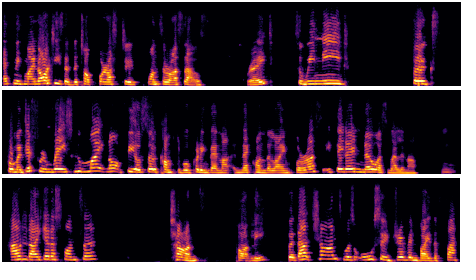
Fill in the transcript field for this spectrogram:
ethnic minorities at the top for us to sponsor ourselves, right? So we need folks from a different race who might not feel so comfortable putting their neck on the line for us if they don't know us well enough. Mm. How did I get a sponsor? Chance, partly. But that chance was also driven by the fact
